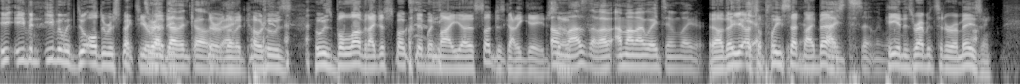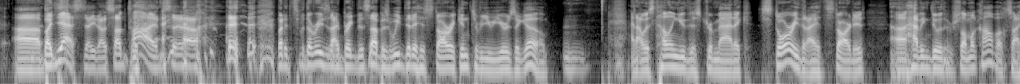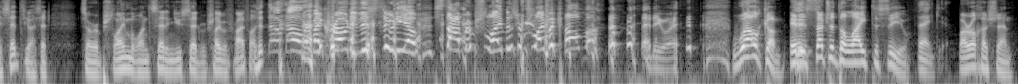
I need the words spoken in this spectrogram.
E- even even with due, all due respect to your Rebbe, David Cohen, to Reb right. David Cohen, who's who's beloved. I just spoke to him when my uh, son just got engaged. oh so. Mazda. I'm, I'm on my way to him later. There you, Yeah. So please send my best. I certainly will. He and his Rebbitzin are amazing. Uh, but yes, you know, sometimes, you know. but it's for the reason I bring this up is we did a historic interview years ago, Mm-hmm. and I was telling you this dramatic story that I had started uh, having to do with Shlomo Carlebach. So I said to you, I said, so Reb Shlomo once said, and you said Reb Shlomo Freifeld. I said, no, no, Rabbi Krohn in this studio. Stop Reb Shlomo's Reb Shlomo Carlebach. anyway, welcome. It is such a delight to see you. Thank you. Baruch Hashem.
